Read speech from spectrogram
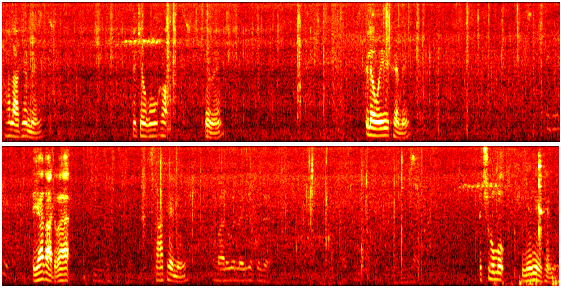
ခါလာထည့်မယ်တချောကိုခောက်ထည့်မယ်ကလဝေးထည့်မယ်အရသာတော့စားထည့်မယ်မလိုပဲလည်းရုပ်ခုတယ် အချို့မို့နင်းနေထည့်မယ်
